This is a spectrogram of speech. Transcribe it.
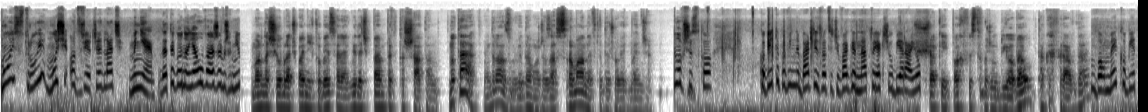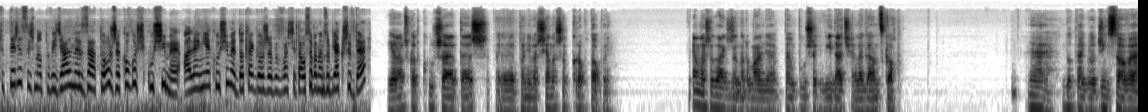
Mój strój musi odzwierciedlać mnie. Dlatego no ja uważam, że Można się ubrać ładnie kobieco, ale jak widać pępek, to szatan. No tak, od razu wiadomo, że zasromany wtedy człowiek będzie. mimo wszystko kobiety powinny bardziej zwracać uwagę na to, jak się ubierają, Z jakiej pochwy stworzył diabeł, taka prawda? bo my kobiety też jesteśmy odpowiedzialne za to, że kogoś kusimy, ale nie kusimy do tego, żeby właśnie ta osoba nam zrobiła krzywdę, Ja na przykład kuszę też, e, ponieważ ja noszę crop topy. Ja noszę tak, że normalnie pępuszek widać elegancko. Ech, do tego jeansowe,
